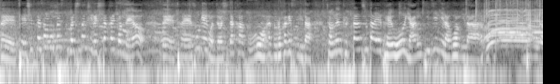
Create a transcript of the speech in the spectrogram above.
네, 제10회 성공 페스티벌 시상식을 시작할 건데요. 네, 제 소개 먼저 시작하고 하도록 하겠습니다. 저는 극단 수다의 배우 양희진이라고 합니다. 감사합니다.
